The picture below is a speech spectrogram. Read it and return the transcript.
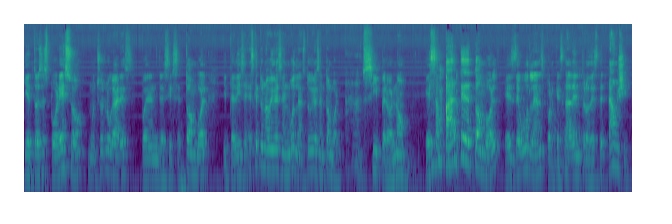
y entonces por eso muchos lugares pueden decirse Tomball y te dice, es que tú no vives en Woodlands, tú vives en Tomball. Sí, pero no. Esa parte de Tomball es de Woodlands porque está dentro de este township,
